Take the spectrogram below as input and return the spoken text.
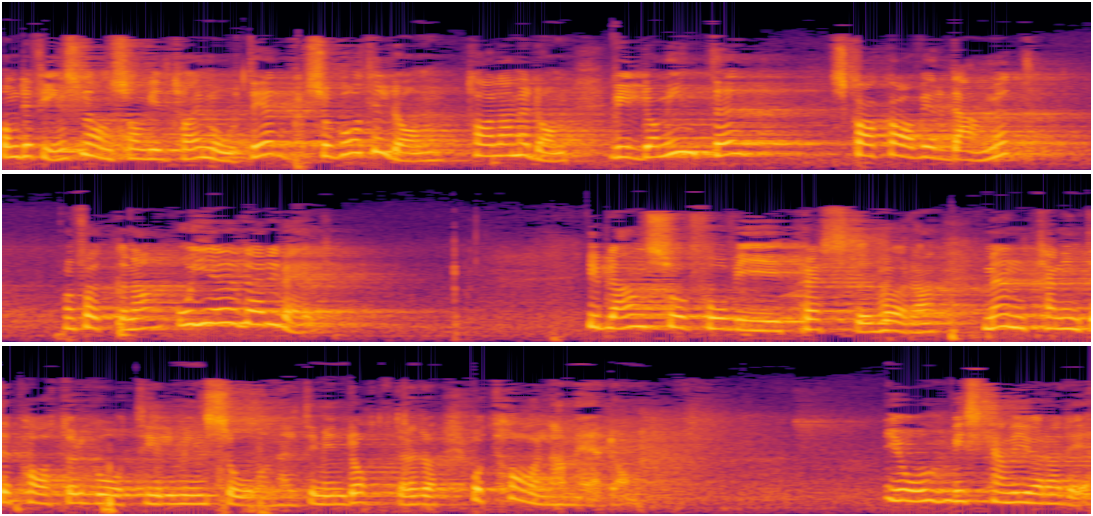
Om det finns någon som vill ta emot er, så gå till dem, tala med dem. Vill de inte, skaka av er dammet från fötterna och ge er där iväg. Ibland så får vi präster höra, men kan inte pater gå till min son eller till min dotter och tala med dem? Jo, visst kan vi göra det.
